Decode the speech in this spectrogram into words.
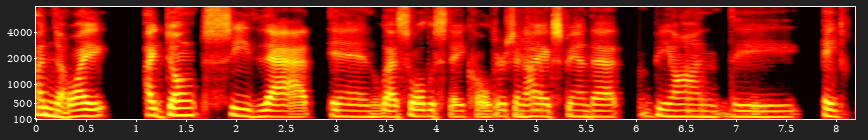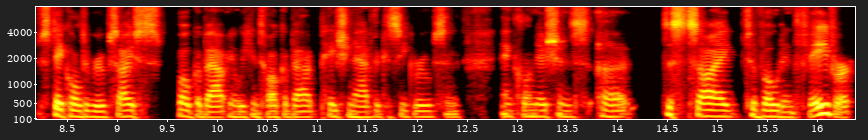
Uh, no, I I don't see that unless all the stakeholders, and I expand that beyond the eight stakeholder groups I spoke about, and we can talk about patient advocacy groups and and clinicians uh, decide to vote in favor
